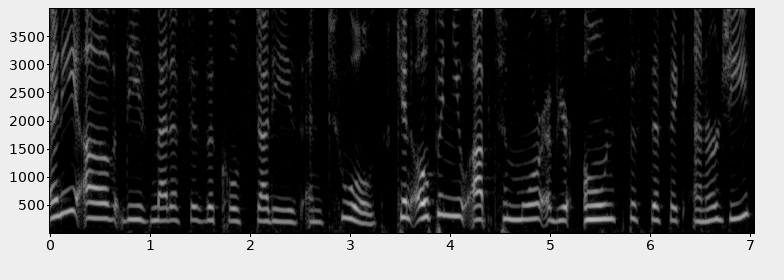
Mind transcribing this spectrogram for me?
any of these metaphysical studies and tools can open you up to more of your own specific energy,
